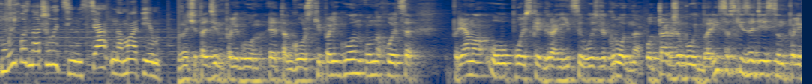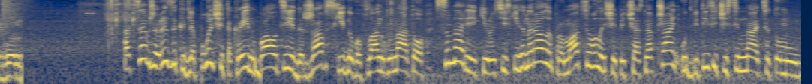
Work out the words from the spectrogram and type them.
Ми позначили ці місця на мапі. Значит, один полигон – это Горский полигон. Он находится прямо у польской границы возле Гродно. Вот также будет Борисовский задействован полигон. А це вже ризики для Польщі та країн Балтії, держав східного флангу НАТО. Сценарії, які російські генерали промацували ще під час навчань у 2017-му.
